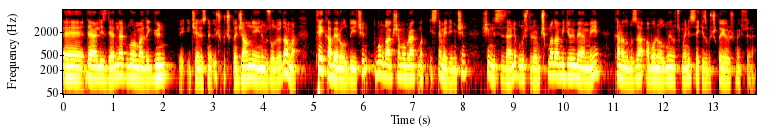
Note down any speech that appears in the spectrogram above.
Ee, değerli izleyenler normalde gün içerisinde 3.30'da canlı yayınımız oluyordu ama tek haber olduğu için bunu da akşama bırakmak istemediğim için şimdi sizlerle buluşturuyorum. Çıkmadan videoyu beğenmeyi, kanalımıza abone olmayı unutmayınız. 8.30'da görüşmek üzere.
